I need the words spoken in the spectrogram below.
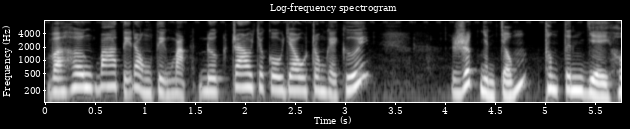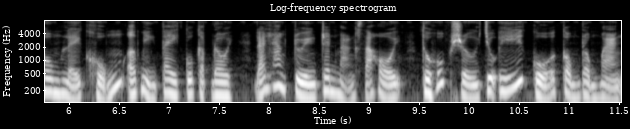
và hơn 3 tỷ đồng tiền mặt được trao cho cô dâu trong ngày cưới. Rất nhanh chóng, thông tin về hôn lễ khủng ở miền Tây của cặp đôi đã lan truyền trên mạng xã hội, thu hút sự chú ý của cộng đồng mạng.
